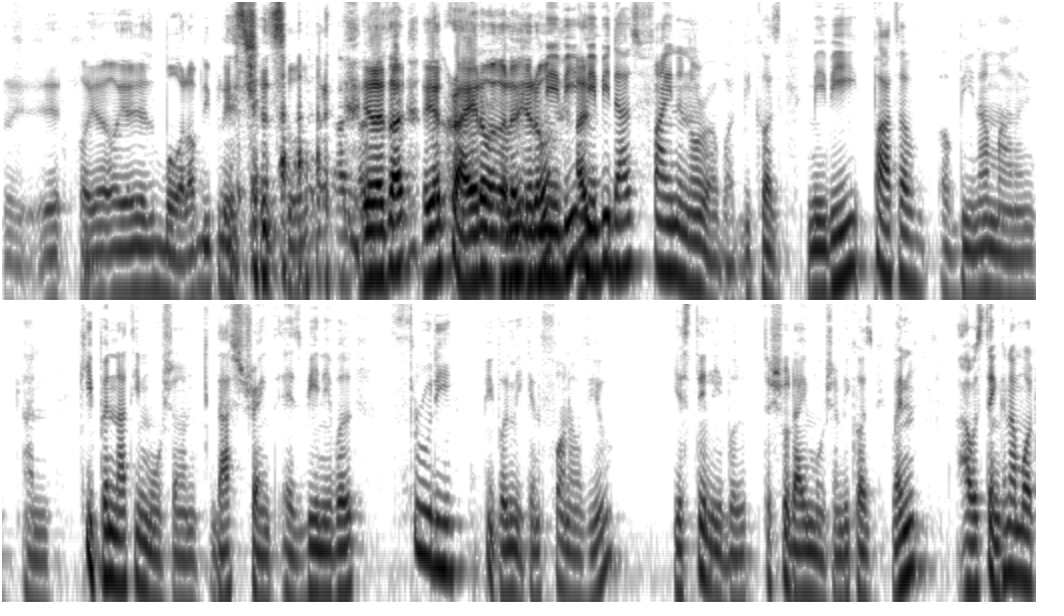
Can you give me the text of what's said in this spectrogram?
Or you, or you just ball up the place just so you understand? Or you're crying or, or, you know maybe and- maybe that's fine in a robot because maybe part of, of being a man and, and keeping that emotion, that strength is being able through the people making fun of you, you're still able to show that emotion because when I was thinking about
